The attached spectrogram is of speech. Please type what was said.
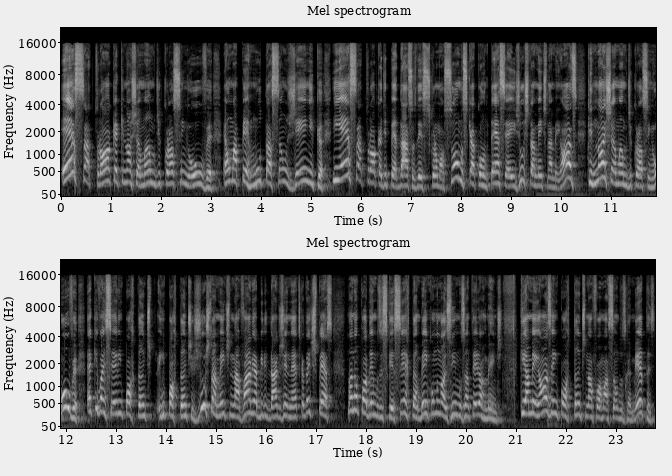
Essa troca é que nós chamamos de crossing over, é uma permutação gênica e essa troca de pedaços desses cromossomos que acontece aí justamente na meiose, que nós chamamos de crossing over, é que vai ser importante, importante justamente na variabilidade genética da espécie. Nós não podemos esquecer também, como nós vimos anteriormente, que a meiose é importante na formação dos gametas,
